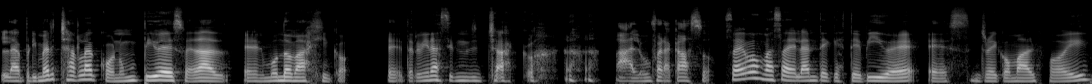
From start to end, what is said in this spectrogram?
la primer charla con un pibe de su edad en el mundo mágico. Eh, termina siendo un chasco. ah, un fracaso. Sabemos más adelante que este pibe es Draco Malfoy.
